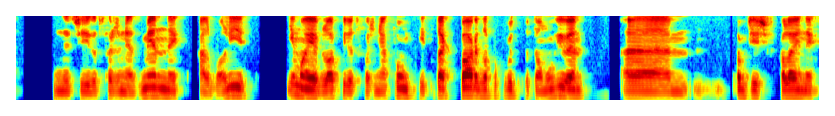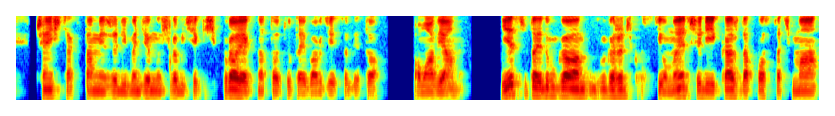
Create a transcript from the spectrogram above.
czyli do tworzenia zmiennych albo list i moje bloki do tworzenia funkcji. To tak bardzo pokrótce to mówiłem. To gdzieś w kolejnych częściach, tam jeżeli będziemy już robić jakiś projekt, no to tutaj bardziej sobie to omawiamy. Jest tutaj druga, druga rzecz kostiumy, czyli każda postać ma,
